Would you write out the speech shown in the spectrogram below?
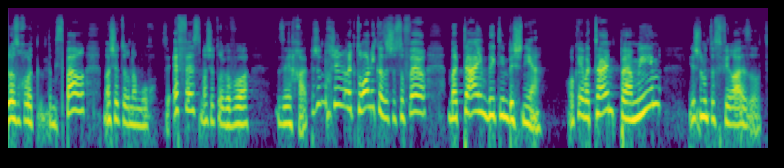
לא זוכרת את המספר, מה שיותר נמוך זה 0, מה שיותר גבוה זה 1. פשוט מכשיר אלקטרוני כזה שסופר 200 ביטים בשנייה, אוקיי? 200 פעמים יש לנו את הספירה הזאת.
